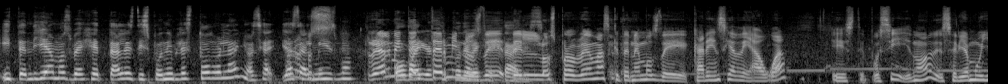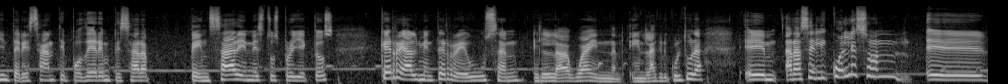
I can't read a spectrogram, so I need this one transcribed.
y tendríamos vegetales disponibles todo el año, o sea, ya sea el pues, mismo. Realmente en términos de, los problemas que tenemos de carencia de agua, este, pues sí, ¿no? Sería muy interesante poder empezar a pensar en estos proyectos que realmente rehusan el agua en, la agricultura. Eh, Araceli, ¿cuáles son eh,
